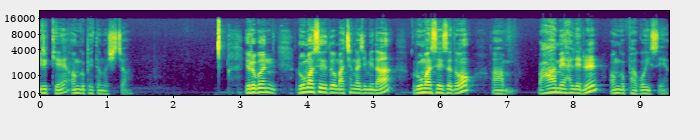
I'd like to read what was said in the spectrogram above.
이렇게 언급했던 것이죠. 여러분 로마서에도 마찬가지입니다. 로마서에서도 아, 마음의 할례를 언급하고 있어요.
